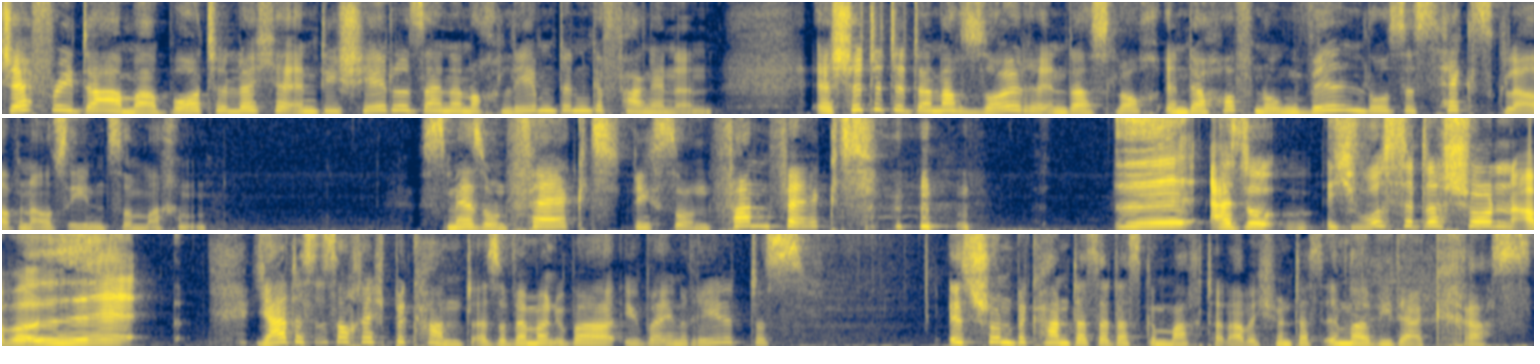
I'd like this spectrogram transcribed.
Jeffrey Dahmer bohrte Löcher in die Schädel seiner noch lebenden Gefangenen. Er schüttete danach Säure in das Loch, in der Hoffnung, willenlose Sexsklaven aus ihnen zu machen. Ist mehr so ein Fact, nicht so ein Fun Fact. Äh, also, ich wusste das schon, aber. Äh. Ja, das ist auch recht bekannt. Also, wenn man über, über ihn redet, das ist schon bekannt, dass er das gemacht hat, aber ich finde das immer wieder krass.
